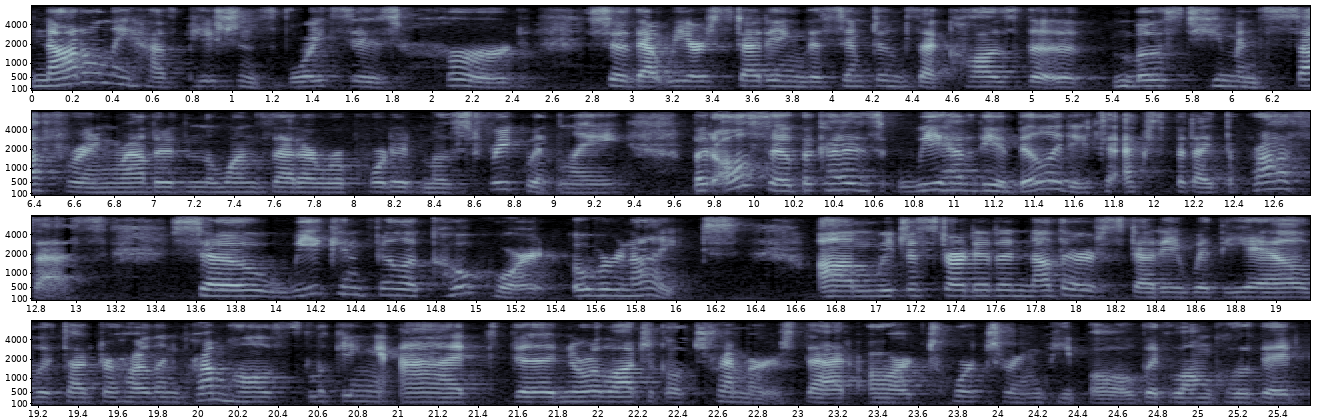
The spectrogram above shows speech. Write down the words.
not only have patients' voices heard so that we are studying the symptoms that cause the most human suffering rather than the ones that are reported most frequently, but also because we have the ability to expedite the process. So we can fill a cohort overnight. Um, we just started another study with Yale with Dr. Harlan Krumholz looking at the neurological tremors that are torturing people with long COVID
